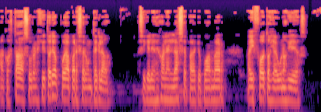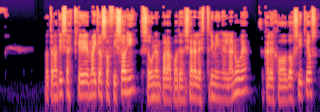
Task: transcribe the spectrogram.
acostada sobre un escritorio, puede aparecer un teclado. Así que les dejo el enlace para que puedan ver hay fotos y algunos videos. Otra noticia es que Microsoft y Sony se unen para potenciar el streaming en la nube. Acá les dejo dos sitios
